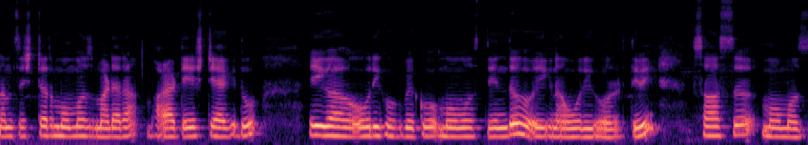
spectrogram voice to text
ನಮ್ಮ ಸಿಸ್ಟರ್ ಮೋಮೋಸ್ ಮಾಡ್ಯಾರ. ಭಾಳ ಟೇಸ್ಟಿಯಾಗಿದ್ದು ಈಗ ಊರಿಗೆ ಹೋಗಬೇಕು. ಮೋಮೋಸ್ ತಿಂದು ಈಗ ನಾವು ಊರಿಗೆ ಹೊರಡ್ತೀವಿ. ಸಾಸ್ ಮೋಮೋಸ್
